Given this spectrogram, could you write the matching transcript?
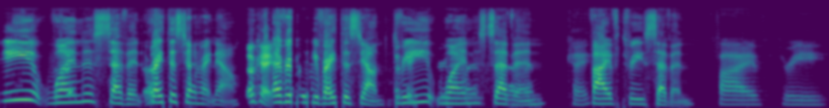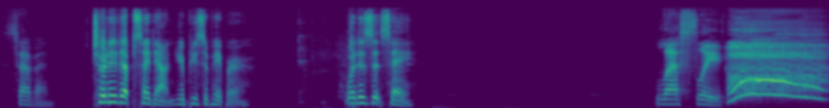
Three one seven. Write this down right now. Okay. Everybody, write this down. Okay, Three one seven Okay. five three seven. Five, three, seven. Turn it upside down. Your piece of paper. What does it say? Leslie. I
